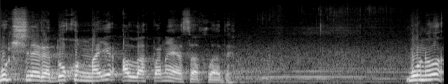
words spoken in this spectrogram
bu kişilere dokunmayı Allah bana yasakladı. Bunu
